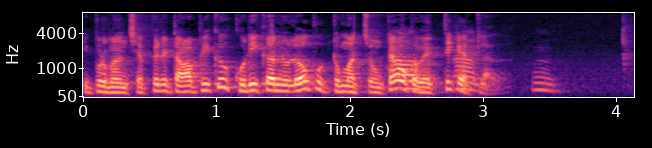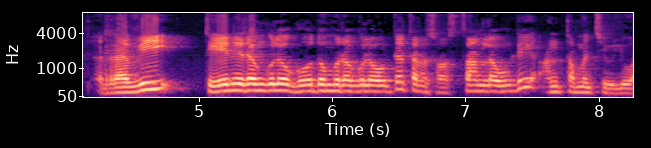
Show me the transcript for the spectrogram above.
ఇప్పుడు మనం చెప్పిన టాపిక్ కుడి కన్నులో పుట్టుమచ్చ ఉంటే ఒక వ్యక్తికి ఎట్లా రవి తేనె రంగులో గోధుమ రంగులో ఉంటే తన స్వస్థానంలో ఉండి అంత మంచి విలువ.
